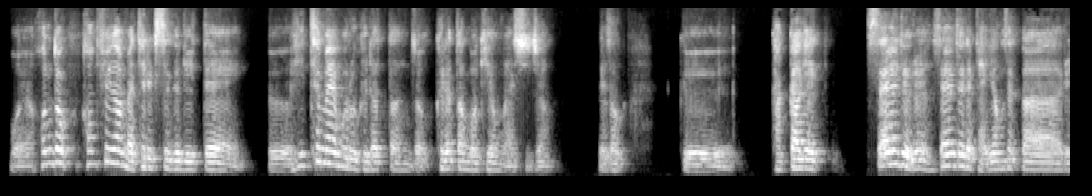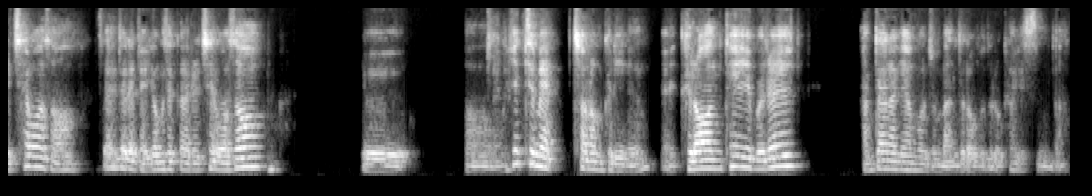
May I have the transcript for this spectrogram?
뭐예요? 혼도 컴퓨터 매트릭스 그릴 때 그 히트맵으로 그렸던 적 그렸던 거 기억나시죠? 그래서 그 각각의 셀들을 셀들의 배경 색깔을 채워서 셀들의 배경 색깔을 채워서 그 어, 히트맵처럼 그리는 네, 그런 테이블을 간단하게 한번 좀 만들어 보도록 하겠습니다.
